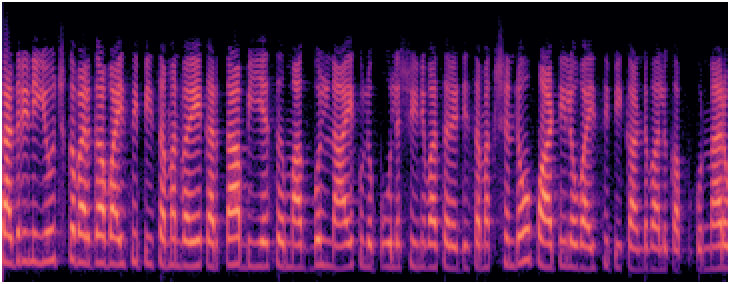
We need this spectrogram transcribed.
కదిరి నియోజకవర్గ వైసీపీ సమన్వయకర్త బిఎస్ మక్బుల్ నాయకులు పూల శ్రీనివాసరెడ్డి సమక్షంలో పార్టీలో వైసీపీ కండువాలు కప్పుకున్నారు.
